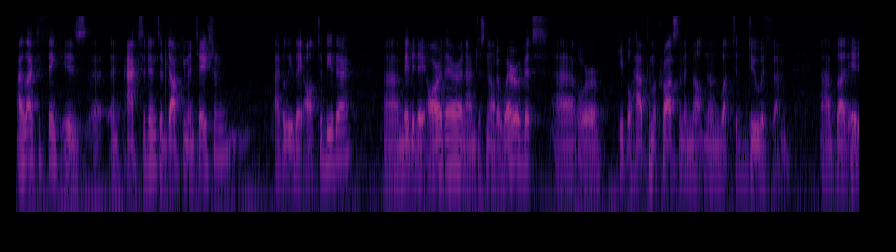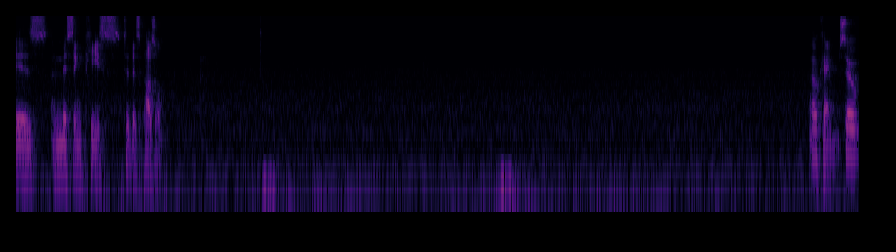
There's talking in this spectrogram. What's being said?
I like to think is uh, an accident of documentation. I believe they ought to be there. Uh, maybe they are there and I'm just not aware of it, uh, or people have come across them and not known what to do with them. Uh, but it is a missing piece to this puzzle. Okay, so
